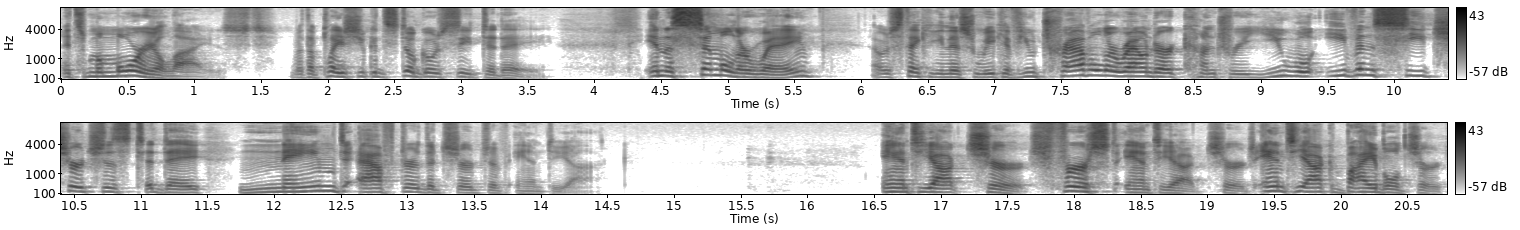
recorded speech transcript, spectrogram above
It's memorialized with a place you can still go see today. In a similar way, I was thinking this week if you travel around our country, you will even see churches today named after the church of Antioch. Antioch Church, First Antioch Church, Antioch Bible Church,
